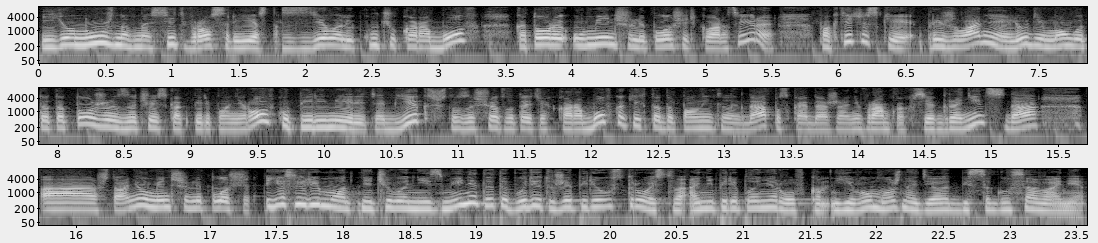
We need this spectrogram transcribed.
ее нужно вносить в Росреестр. Сделали кучу коробов, которые уменьшили площадь квартиры. Фактически, при желании люди могут это тоже зачесть как перепланировку, перемерить объект, что за счет вот этих коробов каких-то дополнительных, да, пускай даже они в рамках всех границ, да, что они уменьшили площадь. Если ремонт ничего не изменит, это будет уже переустройство, а не перепланировка. Его можно делать без согласования.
